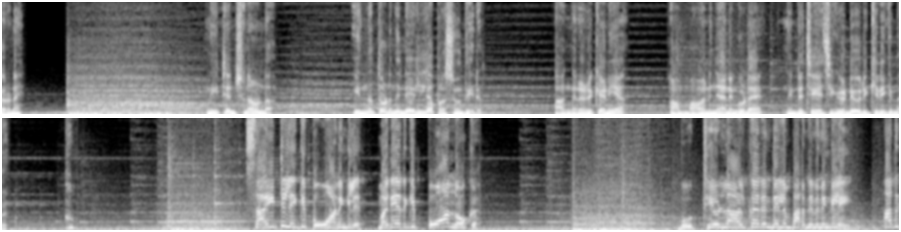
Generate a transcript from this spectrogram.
കരുണേ. നീ ടെൻഷൻ ആവണ്ട. ഇന്നത്തോടെ നിന്റെ എല്ലാ പ്രശ്നവും തീരും. അങ്ങനെ ഒരു കെണിയാ. അമ്മാവനും ഞാനും കൂടെ നിന്റെ ചേച്ചിക്ക് വേണ്ടി ഒരുക്കിയിരിക്കുന്നത് സൈറ്റിലേക്ക് പോവാണെങ്കിൽ മര്യാദയ്ക്ക് പോവാൻ നോക്ക്. ബുദ്ധിയുള്ള ആൾക്കാരെന്തേലും പറഞ്ഞിരുന്നെങ്കിലേ അത്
